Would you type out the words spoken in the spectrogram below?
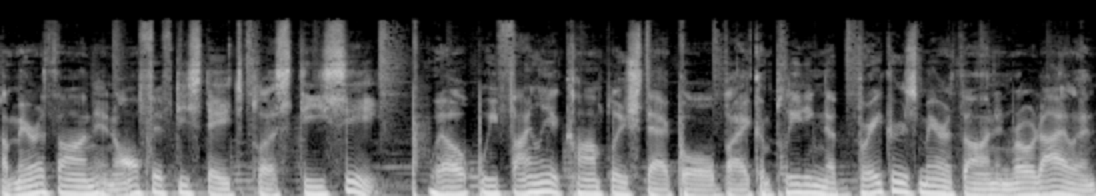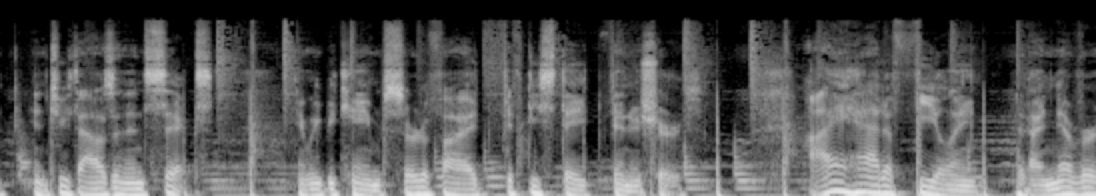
a marathon in all 50 states plus DC. Well, we finally accomplished that goal by completing the Breakers Marathon in Rhode Island in 2006, and we became certified 50 state finishers. I had a feeling that I never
